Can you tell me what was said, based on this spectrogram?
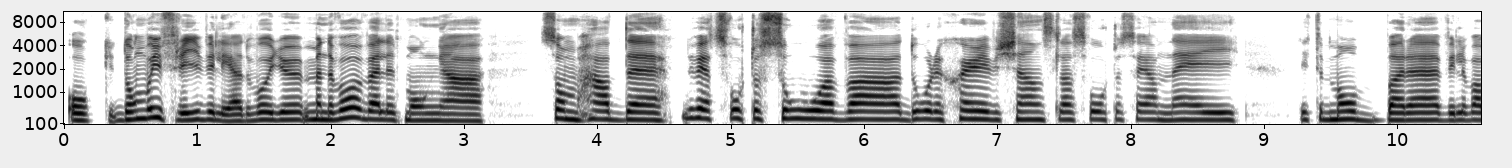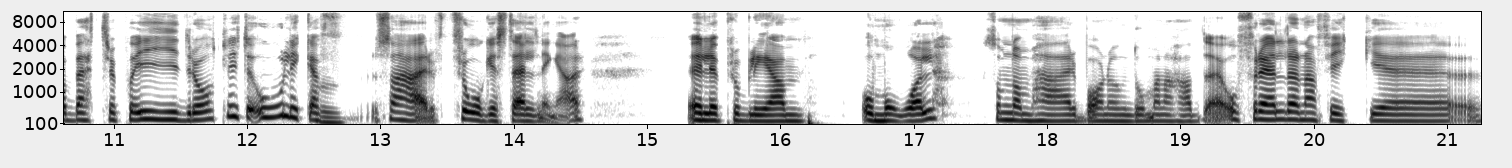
Och de var ju frivilliga, det var ju, men det var väldigt många som hade du vet, svårt att sova, dålig självkänsla, svårt att säga nej, lite mobbare, ville vara bättre på idrott, lite olika Mm. så här frågeställningar eller problem och mål som de här barn och ungdomarna hade. Och föräldrarna fick eh,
